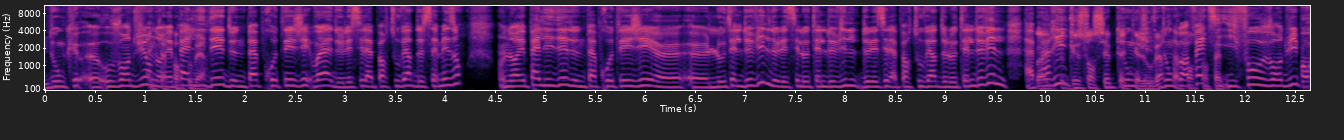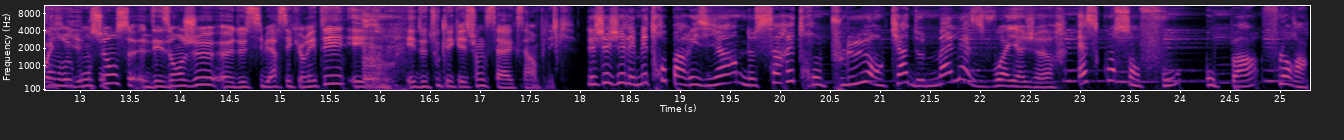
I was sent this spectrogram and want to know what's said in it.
Mhm. Donc euh, aujourd'hui, on n'aurait pas l'idée de ne pas protéger, voilà, de laisser la porte ouverte de sa maison. On n'aurait pas l'idée de ne pas protéger euh, euh, l'hôtel de ville, de laisser l'hôtel de ville, de laisser la porte ouverte de l'hôtel de ville à Bah, Paris. Que censé peut-être Donc, qu'elle est ouverte donc, la en, porte fait, en fait. il faut aujourd'hui prendre essayer. conscience des enjeux euh, de cybersécurité et, et de toutes les questions que ça, que ça implique. Les GG, les métros parisiens ne s'arrêteront plus en cas de malaise voyageur. Est-ce qu'on s'en fout ou pas, Flora?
